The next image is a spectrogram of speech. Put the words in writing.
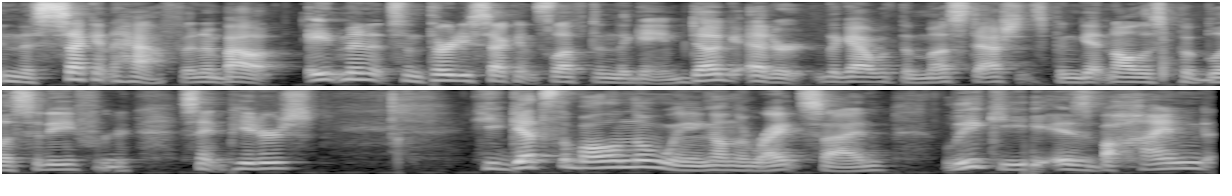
in the second half, and about eight minutes and 30 seconds left in the game. Doug Edert, the guy with the mustache that's been getting all this publicity for St. Peter's, he gets the ball in the wing on the right side. Leaky is behind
